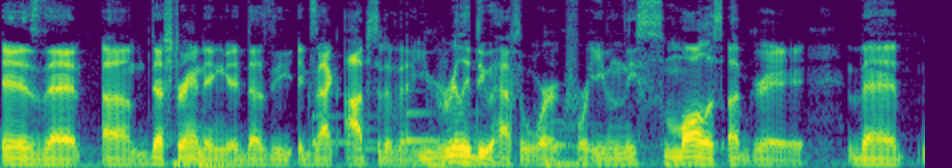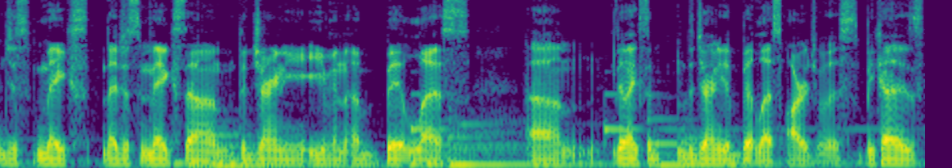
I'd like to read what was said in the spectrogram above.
is that um, Death Stranding it does the exact opposite of that. You really do have to work for even the smallest upgrade that just makes that just makes um, the journey even a bit less. Um, that makes the, the journey a bit less arduous because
